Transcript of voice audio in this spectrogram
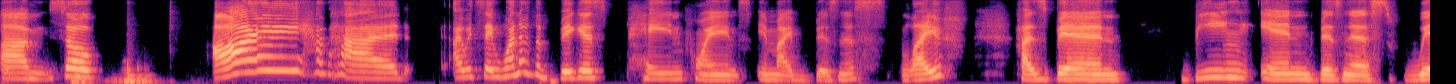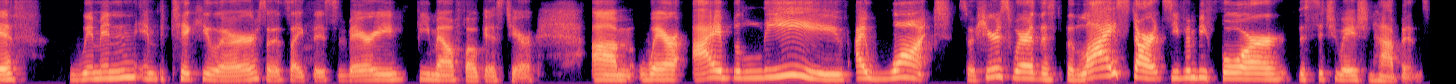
Um, so I have had, I would say, one of the biggest pain points in my business life has been being in business with women in particular so it's like this very female focused here um, where i believe i want so here's where the, the lie starts even before the situation happens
